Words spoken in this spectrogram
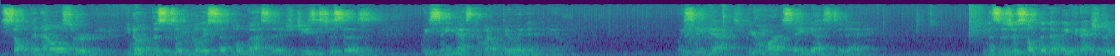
something else, or, you know, this is a really simple message. Jesus just says, We say yes to what I'm doing in you. We say yes. For your heart, say yes today. And this is just something that we can actually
